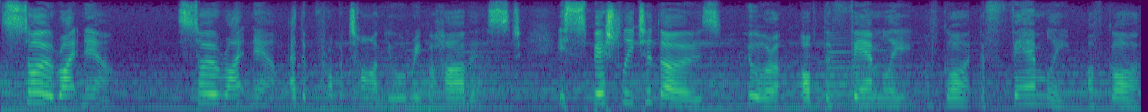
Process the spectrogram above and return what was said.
sow right now. Sow right now. At the proper time, you will reap a harvest, especially to those who are of the family of God. The family of God.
